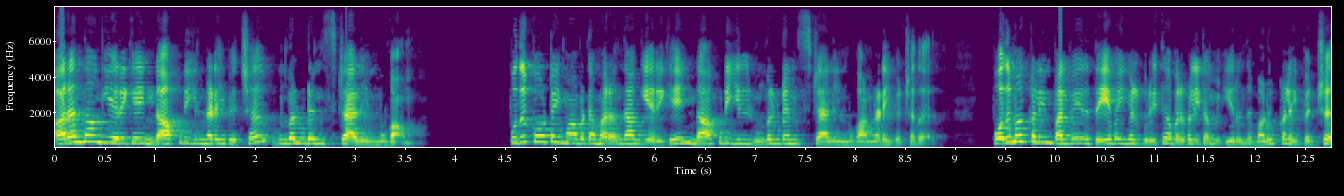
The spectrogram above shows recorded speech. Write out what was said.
அறந்தாங்கி அருகே நாக்குடியில் நடைபெற்ற உங்களுடன் ஸ்டாலின் முகாம். புதுக்கோட்டை மாவட்டம் அறந்தாங்கி அருகே நாக்குடியில் உங்களுடன் ஸ்டாலின் முகாம் நடைபெற்றது. பொதுமக்களின் பல்வேறு தேவைகள் குறித்து அவர்களிடம் இருந்து மனுக்களை பெற்று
